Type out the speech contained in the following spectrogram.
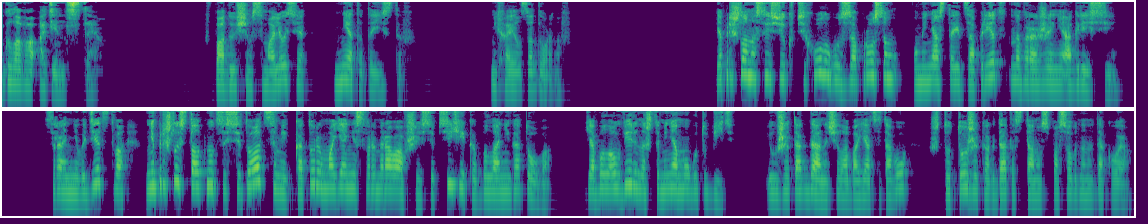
Глава одиннадцатая. В падающем самолете нет атеистов. Михаил Задорнов. Я пришла на сессию к психологу с запросом «У меня стоит запрет на выражение агрессии». С раннего детства мне пришлось столкнуться с ситуациями, к которым моя несформировавшаяся психика была не готова. Я была уверена, что меня могут убить, и уже тогда начала бояться того, что тоже когда-то стану способна на такое.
